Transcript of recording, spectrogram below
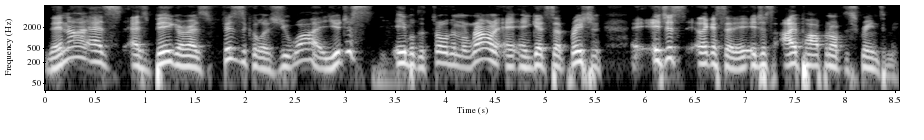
they're not as as big or as physical as you are. You're just able to throw them around and, and get separation. It's just like i said it's it just eye popping off the screen to me.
